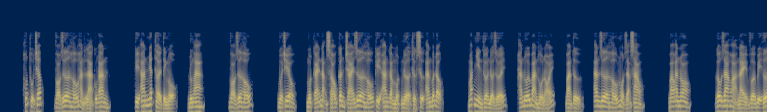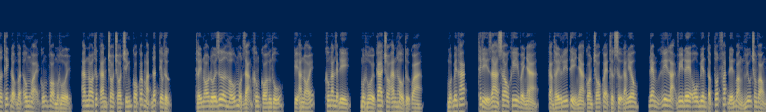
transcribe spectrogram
Hút thụ chấp, vỏ dưa hấu hẳn là cũng ăn. Kỳ an nhất thời tỉnh ngộ, đúng a? Vỏ dưa hấu. Buổi chiều, một cái nặng sáu cân trái dưa hấu kỳ an gặp một nửa thực sự ăn bất động. Mắt nhìn thừa nửa dưới, hắn đối bàn hồ nói, bàn tử, ăn dưa hấu một dạng sao? Bao ăn no. Gâu ra hỏa này vừa bị ưa thích động vật ông ngoại cũng vò một hồi ăn no thức ăn cho chó chính có quắp mặt đất tiêu thực. Thấy nó đối dưa hấu một dạng không có hứng thú, kỳ an nói, không ăn dẹp đi, một hồi ca cho ăn hầu tử qua. Một bên khác, thích chỉ ra sau khi về nhà, cảm thấy lý tỷ nhà con chó quẹ thực sự đáng yêu, đem ghi lại video biên tập tốt phát đến bằng hữu trong vòng.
